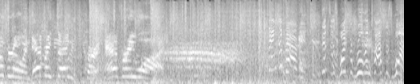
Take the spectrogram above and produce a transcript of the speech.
You've ruined everything for everyone! Think about it. This is what the ruling classes want.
